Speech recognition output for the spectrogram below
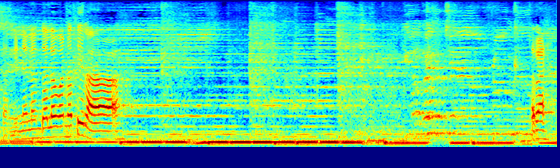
Kami na dalawa natira. Tara.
